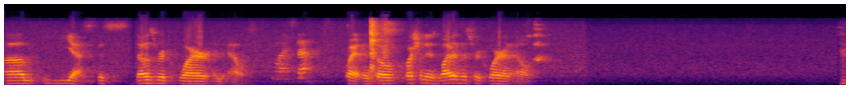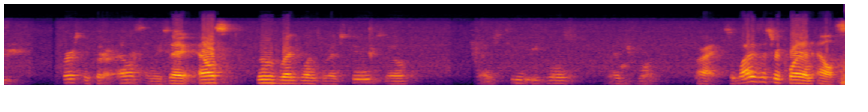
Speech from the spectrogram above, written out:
Um, yes, this does require an else. Why is that? Right, and so question is, why does this require an else? First, we put our else, and we say else move reg 1 to reg 2, so reg 2 equals reg 1. All right, so why does this require an else?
